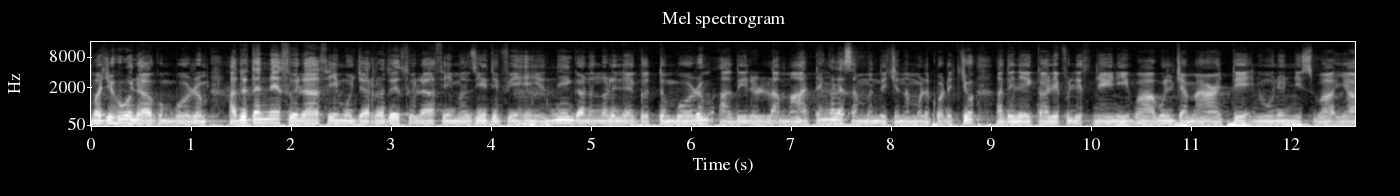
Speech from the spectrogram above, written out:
മജഹൂലാകുമ്പോഴും അത് തന്നെ സുലാസി മുജറദ് സുലാസി മസീദ് ഫിഹി എന്നീ ഗണങ്ങളിലേക്ക് എത്തുമ്പോഴും അതിലുള്ള മാറ്റങ്ങളെ സംബന്ധിച്ച് നമ്മൾ പഠിച്ചു. അതിലേക്ക് അലിഫുൽ ഇസ്നൈനി വാവുൽ ജമാഅത്ത് നൂനുൻ നിസ്വ യാ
